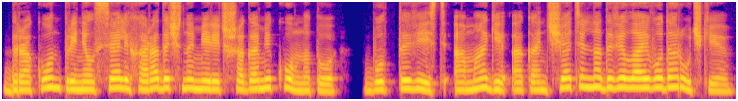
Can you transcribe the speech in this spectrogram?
Дракон принялся лихорадочно мерить шагами комнату, будто весть о маге окончательно довела его до ручки.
